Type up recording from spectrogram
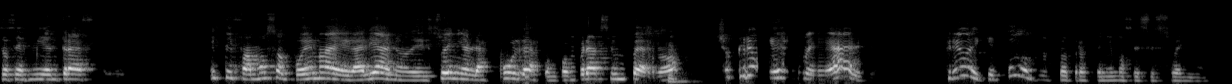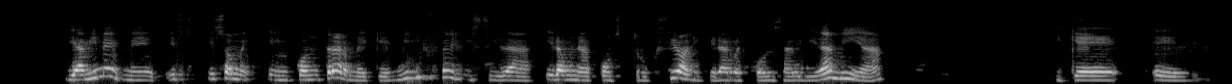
Entonces, mientras este famoso poema de Galeano de Sueñan las pulgas con comprarse un perro, yo creo que es real. Creo que todos nosotros tenemos ese sueño. Y a mí me, eso me, encontrarme que mi felicidad era una construcción y que era responsabilidad mía, y que eh,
